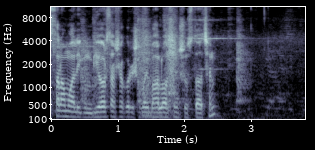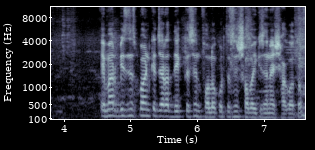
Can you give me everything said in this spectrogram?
আসসালামু আলাইকুম ভিউয়ার্স, আশা করি সবাই ভালো আছেন, সুস্থ আছেন। এমআর বিজনেস পয়েন্টকে যারা দেখতেছেন ফলো করতেছেন, সবাইকে জানাই স্বাগতম।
